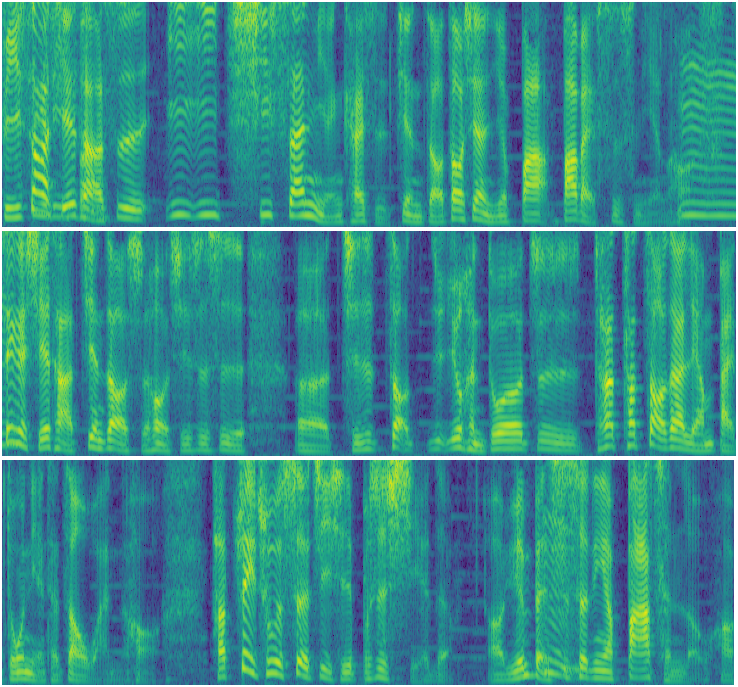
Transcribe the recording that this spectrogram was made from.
比萨斜塔是一一七三年开始建造，到现在已经八八百四十年了哈。嗯、这个斜塔建造的时候，其实是呃，其实造有很多，就是它它造在两百多年才造完的哈。它最初的设计其实不是斜的。啊，原本是设定要八层楼，哈，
